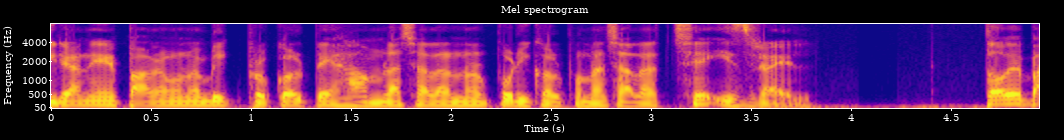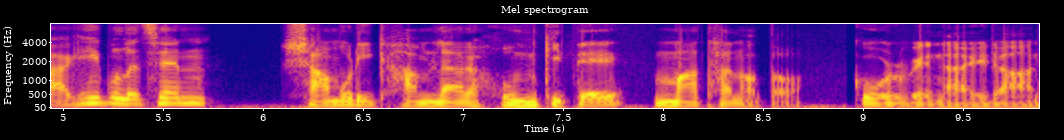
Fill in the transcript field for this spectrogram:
ইরানের পারমাণবিক প্রকল্পে হামলা চালানোর পরিকল্পনা চালাচ্ছে ইসরায়েল। তবে বাঘেই বলেছেন, সামরিক হামলার হুমকিতে মাথা নত করবে না ইরান।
